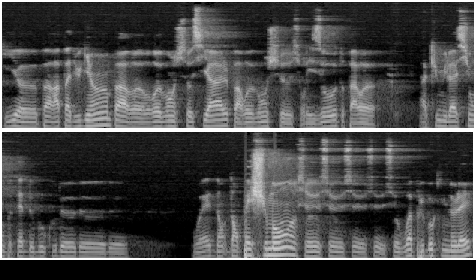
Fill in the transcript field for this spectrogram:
qui euh, par appât du gain, par euh, revanche sociale, par revanche euh, sur les autres, par euh, accumulation peut-être de beaucoup de, de, de- ouais d'empêchements se, voit plus beau qu'il ne l'est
